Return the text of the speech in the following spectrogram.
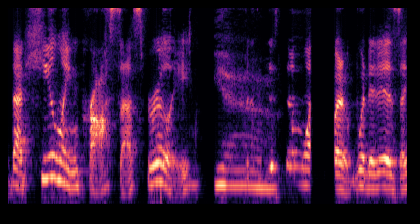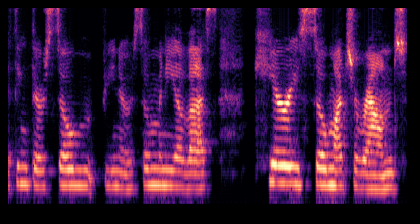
that healing process really yeah is somewhat what, what it is i think there's so you know so many of us carry so much around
